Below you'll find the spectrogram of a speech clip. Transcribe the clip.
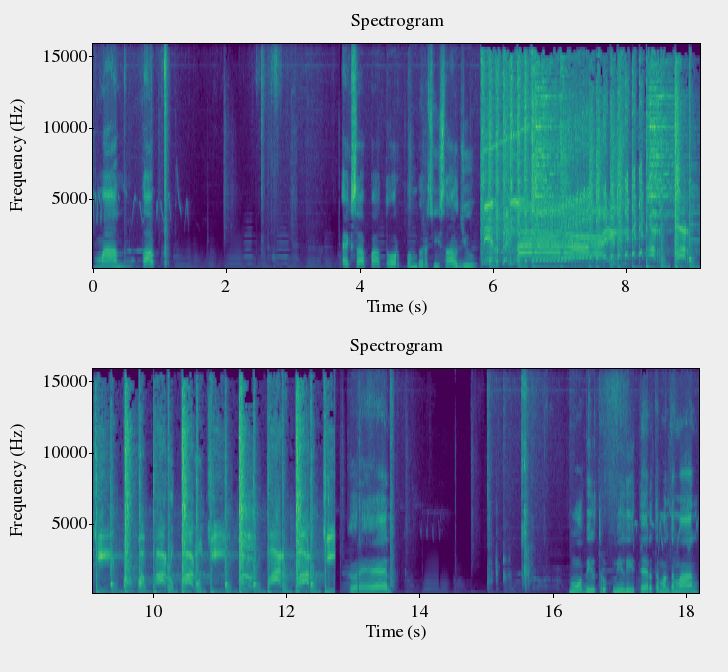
Mantap. Ekskavator pembersih salju. Parci, papa paru paruci, par parci. Keren. Mobil truk militer, teman-teman.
